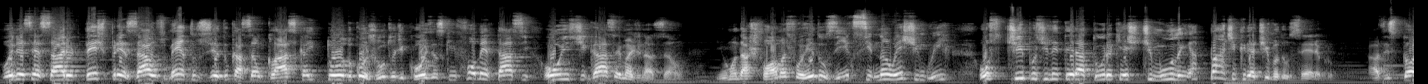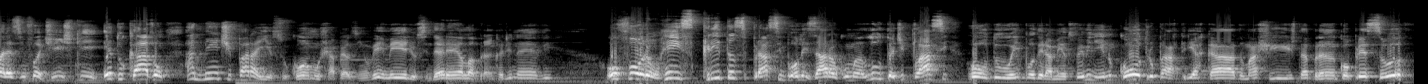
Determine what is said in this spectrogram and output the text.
foi necessário desprezar os métodos de educação clássica e todo o conjunto de coisas que fomentasse ou instigasse a imaginação. E uma das formas foi reduzir, se não extinguir, os tipos de literatura que estimulem a parte criativa do cérebro. As histórias infantis que educavam a mente para isso, como Chapeuzinho Vermelho, Cinderela, Branca de Neve, ou foram reescritas para simbolizar alguma luta de classe ou do empoderamento feminino contra o patriarcado machista, branco, opressor,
